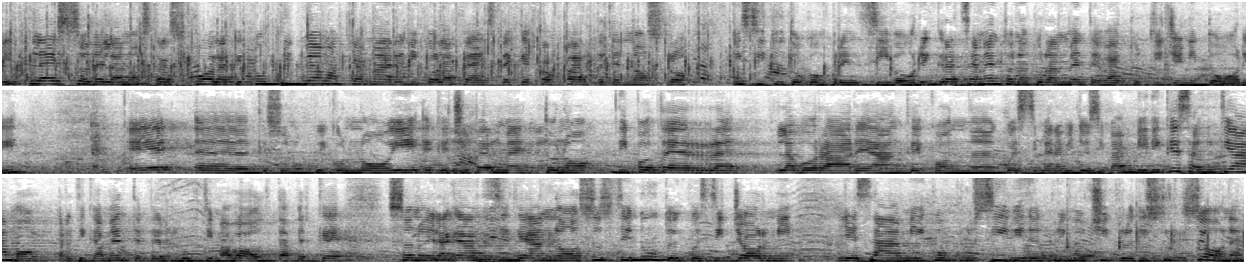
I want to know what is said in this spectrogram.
il plesso della nostra scuola che continuiamo a chiamare Nicola Festa e che fa parte del nostro istituto comprensivo. Un ringraziamento naturalmente va a tutti i genitori e, eh, che sono qui con noi e che ci permettono di poter lavorare anche con questi meravigliosi bambini che salutiamo praticamente per l'ultima volta perché sono i ragazzi che hanno sostenuto in questi giorni gli esami conclusivi del primo ciclo di istruzione.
